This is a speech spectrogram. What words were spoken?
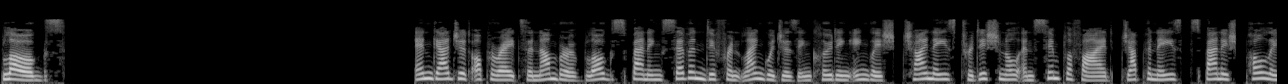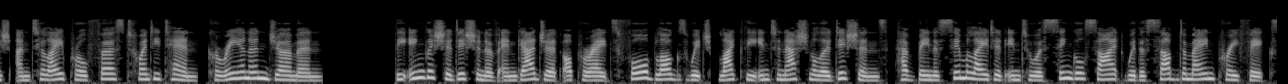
Blogs Engadget operates a number of blogs spanning seven different languages including English, Chinese traditional and simplified, Japanese, Spanish, Polish until April 1, 2010, Korean and German. The English edition of Engadget operates four blogs which, like the international editions, have been assimilated into a single site with a subdomain prefix.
